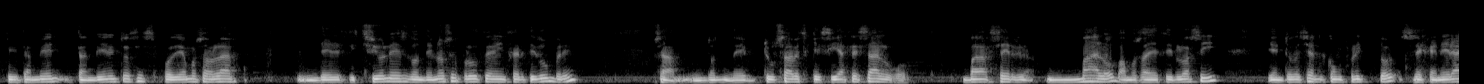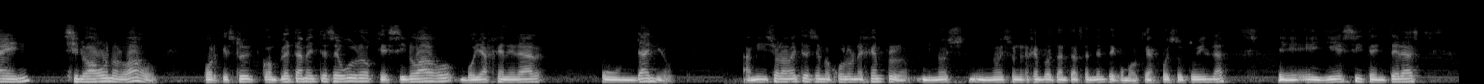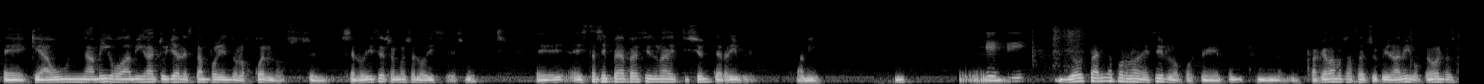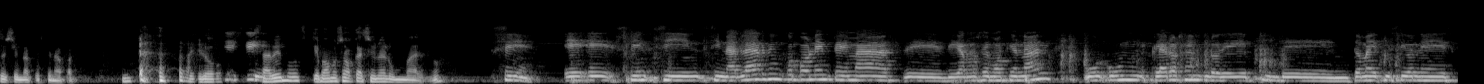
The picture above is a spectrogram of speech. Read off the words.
Y también, también entonces podríamos hablar de decisiones donde no se produce incertidumbre, o sea, donde tú sabes que si haces algo va a ser malo, vamos a decirlo así, y entonces el conflicto se genera en si lo hago o no lo hago. porque estoy completamente seguro que si lo hago voy a generar un daño. A mí solamente se me ocurre un ejemplo, y no es, no es un ejemplo tan trascendente como el que has puesto tú, Hilda, eh, y es si te enteras eh, que a un amigo o amiga tuya le están poniendo los cuernos. ¿Se, lo dices o no se lo dices? Eh, esta siempre me ha parecido una decisión terrible a mí. Yo estaría por no decirlo, porque ¿para qué vamos a hacer sufrir al amigo? Pero bueno, esto es una cuestión aparte. Pero sabemos que vamos a ocasionar un mal, ¿no? Sí, eh, eh, sin, sin, sin, hablar de un componente más, eh, digamos, emocional, un, claro ejemplo de, toma de decisiones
